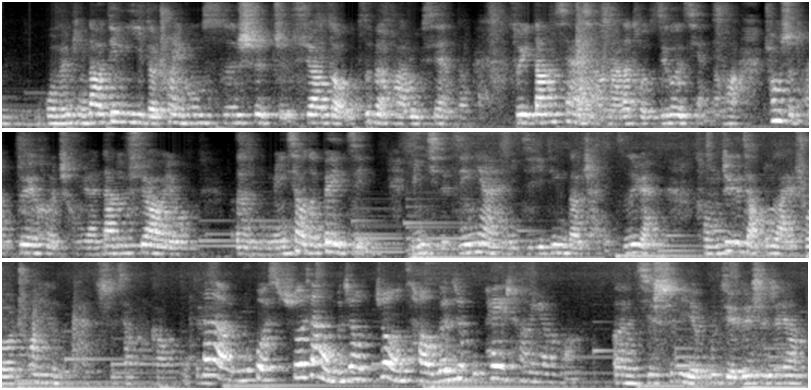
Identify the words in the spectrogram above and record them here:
嗯，我们频道定义的创业公司是指需要走资本化路线的。所以，当下想要拿到投资机构的钱的话，创始团队和成员大都需要有嗯名校的背景、民企的经验以及一定的产业资源。从这个角度来说，创业的门槛是相当高的。那如果说像我们这种这种草根就不配创业了吗？嗯，其实也不绝对是这样子。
